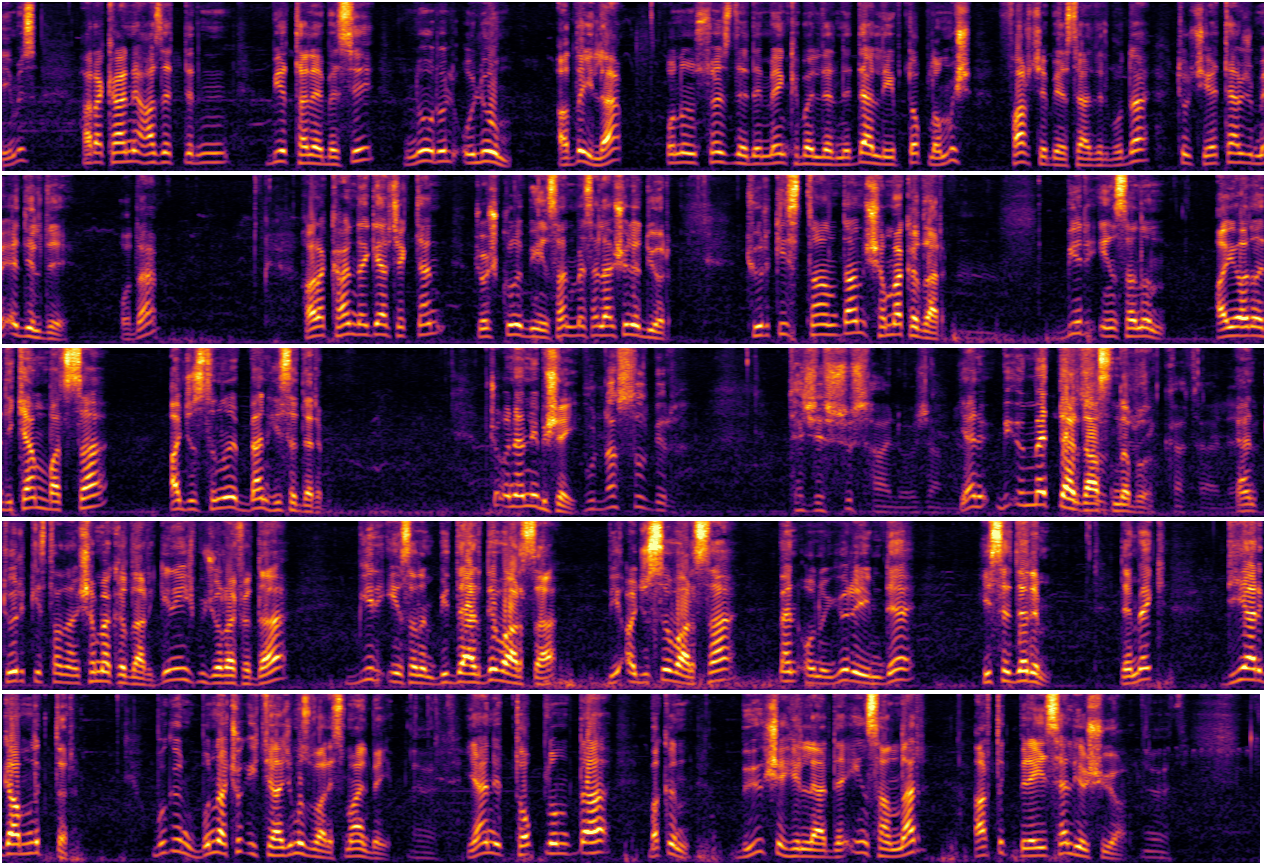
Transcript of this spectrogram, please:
dediğimiz Harakani Hazretleri'nin bir talebesi Nurul Ulum adıyla onun sözleri, menkıbelerini derleyip toplamış. Farsça bir eserdir bu da. Türkçe'ye tercüme edildi o da. Harakani de gerçekten coşkulu bir insan. Mesela şöyle diyor. Türkistan'dan Şam'a kadar bir insanın ayağına diken batsa acısını ben hissederim. Çok önemli bir şey. Bu nasıl bir tecessüs hali hocam? ya? Yani bir ümmet derdi aslında bu. hali? Yani Türkistan'dan Şam'a kadar geniş bir coğrafyada bir insanın bir derdi varsa, bir acısı varsa ben onu yüreğimde hissederim. Demek diğer gamlıktır. Bugün buna çok ihtiyacımız var İsmail Bey. Evet. Yani toplumda bakın büyük şehirlerde insanlar artık bireysel yaşıyor. Evet.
